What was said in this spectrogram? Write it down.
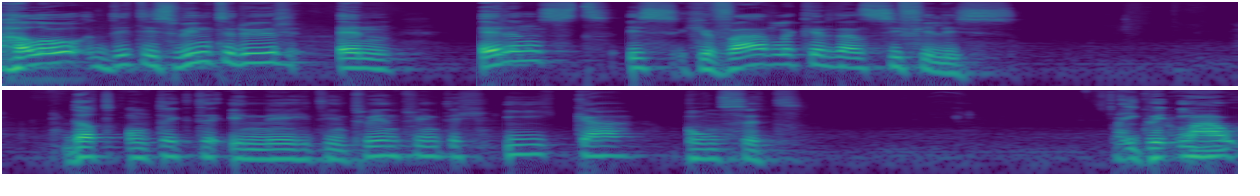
Hallo, dit is Winteruur en ernst is gevaarlijker dan syfilis. Dat ontdekte in 1922 I.K. Bonset. Ik weet niet hoe,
